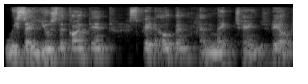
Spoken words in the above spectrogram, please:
We say use the content, spread open, and make change real.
